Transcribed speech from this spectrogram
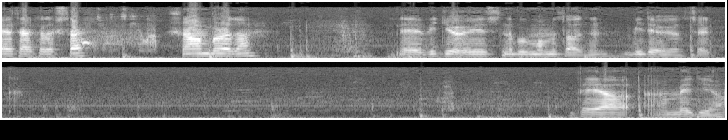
Evet arkadaşlar. Şu an buradan e, video öğesini bulmamız lazım. Video yazacak. Veya e, medya.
